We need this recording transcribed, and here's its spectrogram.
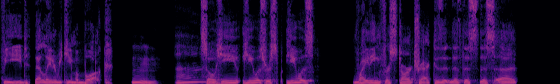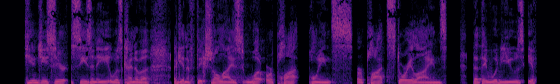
feed that later became a book. Hmm. Uh. So he he was he was writing for Star Trek because this this this uh, TNG se- season eight was kind of a again a fictionalized what or plot points or plot storylines that they would use if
